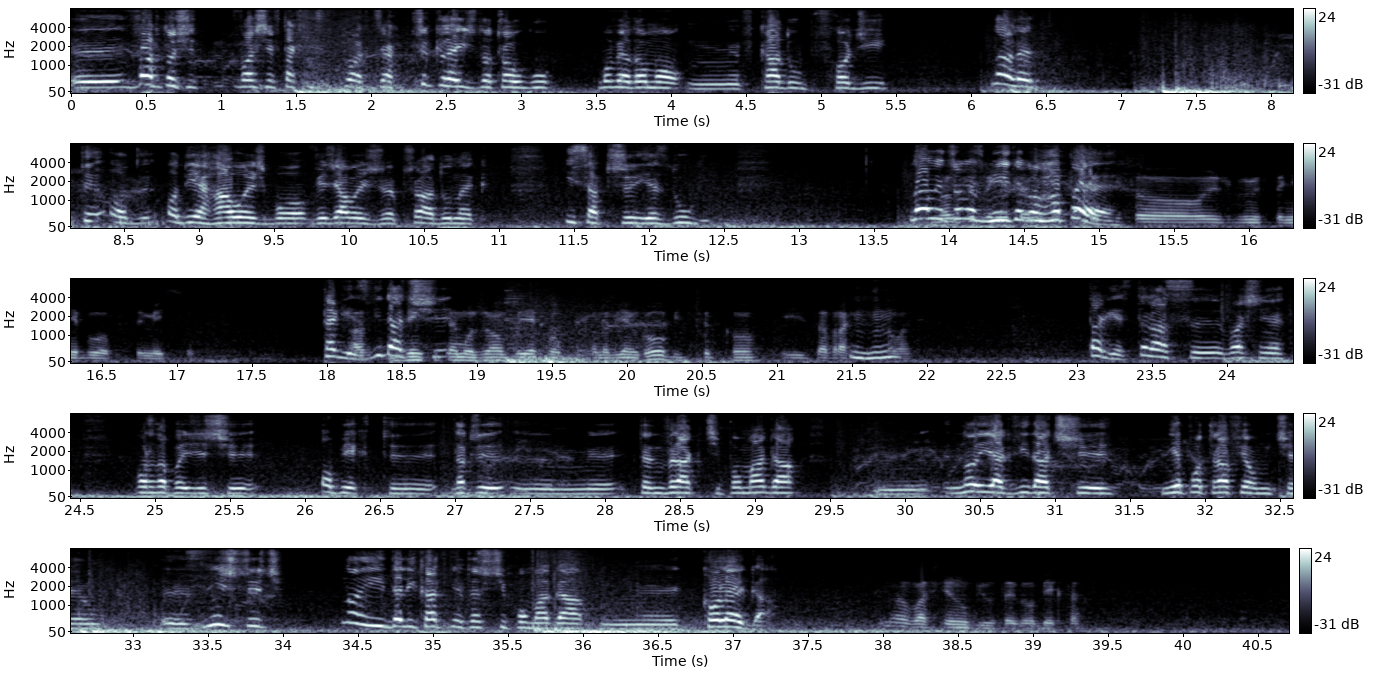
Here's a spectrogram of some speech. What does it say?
Y, Warto się właśnie w takich sytuacjach przykleić do czołgu, bo wiadomo, mm, w kadłub wchodzi, no ale ty od, odjechałeś, bo wiedziałeś, że przeładunek ISA 3 jest długi. No ale No, coraz mniej nie tego HP. To już by mnie tutaj nie było w tym miejscu. Tak A jest, widać. Dzięki temu, że on wyjechał, postanowiłem go ubić szybko i zabraknie Mhm. mhm. Tak jest, teraz y, właśnie można powiedzieć y, obiekt, y, znaczy y, ten wrak ci pomaga. Ym, No i jak widać y, nie potrafią cię y, zniszczyć. No i delikatnie też ci pomaga y, kolega. No właśnie lubił tego obiekta.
